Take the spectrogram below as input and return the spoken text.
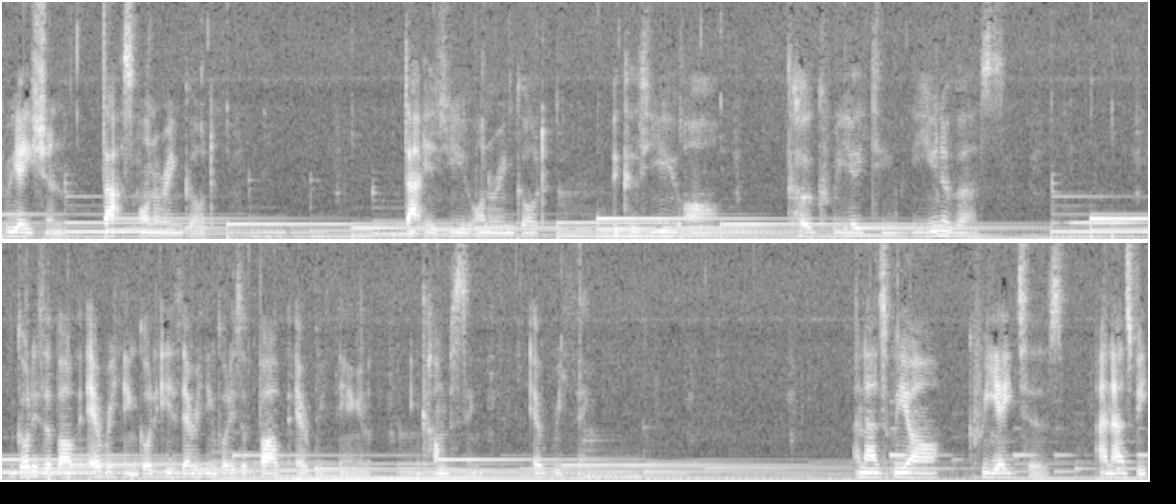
creation, that's honoring God. That is you honoring God because you are co creating the universe. God is above everything. God is everything. God is above everything, encompassing everything. And as we are creators and as we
